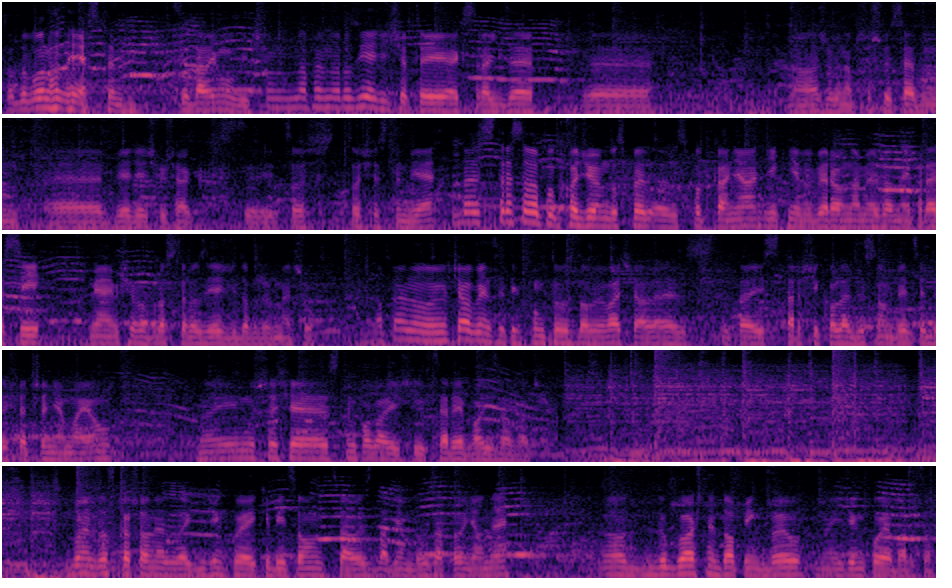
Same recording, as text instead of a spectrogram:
Zadowolony jestem, co dalej mówić. Na pewno rozjeździć się w tej ekstralidze, e, no, żeby na przyszły sezon e, wiedzieć już jak coś, co się z tym je. Bezstresowo podchodziłem do spe- spotkania, nikt nie wywierał na mnie żadnej presji, miałem się po prostu rozjeździć dobrze w meczu. Na pewno bym chciał więcej tych punktów zdobywać, ale tutaj starsi koledzy są, więcej doświadczenia mają. No i muszę się z tym pogodzić i chcę rywalizować. Byłem zaskoczony, tutaj dziękuję kibicom, cały stadion był zapełniony. No, głośny doping był, no i dziękuję bardzo.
